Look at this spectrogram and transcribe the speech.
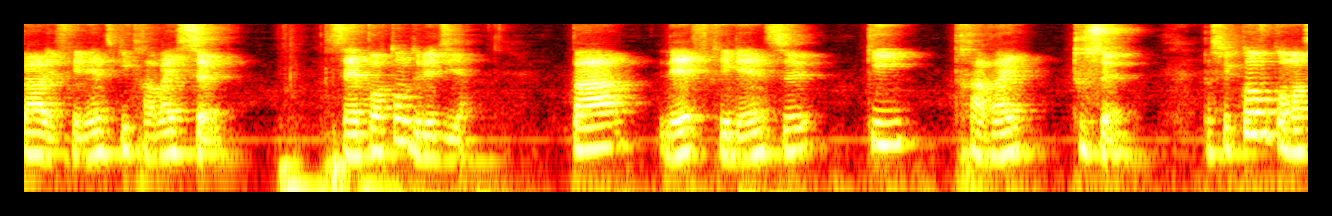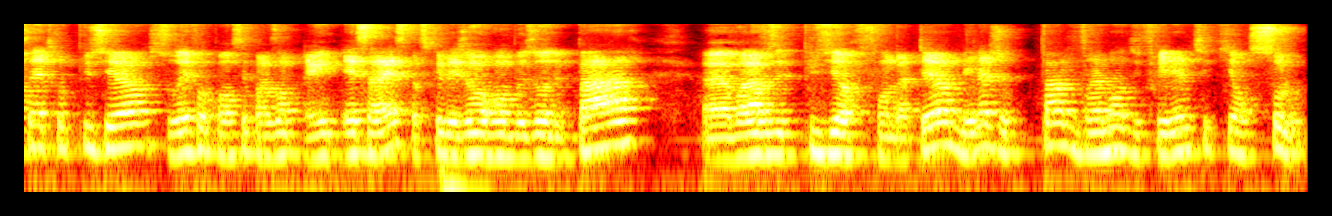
par les freelances qui travaillent seuls. C'est important de le dire. Pas les freelances qui travaillent tout seuls. Parce que quand vous commencez à être plusieurs, souvent il faut penser par exemple à une SAS parce que les gens auront besoin de parts. Euh, voilà, vous êtes plusieurs fondateurs, mais là je parle vraiment du freelance qui est en solo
